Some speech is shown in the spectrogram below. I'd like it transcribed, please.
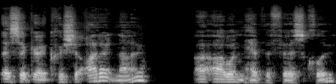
That's a great question. I don't know. I, I wouldn't have the first clue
